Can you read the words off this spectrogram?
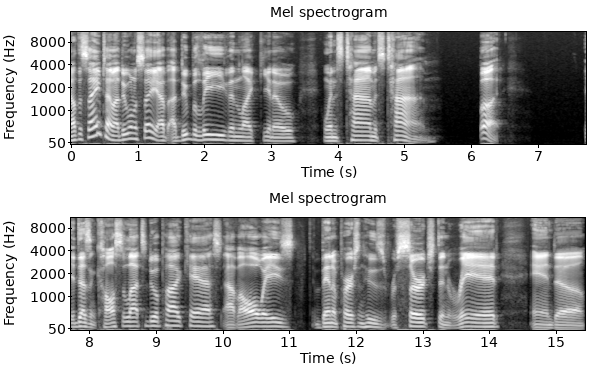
Now, at the same time, I do want to say I, I do believe in, like, you know, when it's time, it's time. But it doesn't cost a lot to do a podcast. I've always been a person who's researched and read and uh,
